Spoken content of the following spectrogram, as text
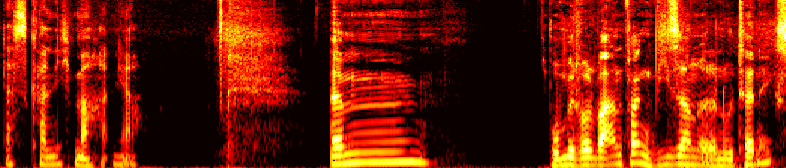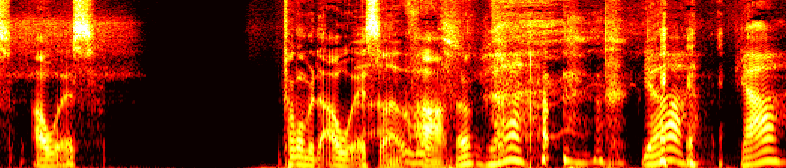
Das kann ich machen, ja. Ähm, womit wollen wir anfangen? Visan oder Nutanix? AOS? Fangen wir mit AOS an. A, ne? Ja, ja, ja.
